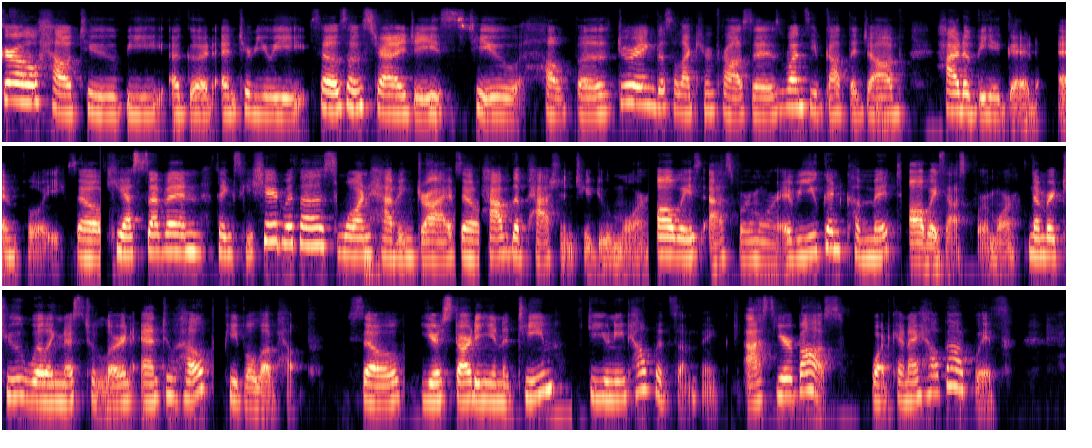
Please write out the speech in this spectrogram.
grow, how to be a good interviewee. So, some strategies to help us during the selection process once you've got the job how to be a good employee. So he has seven things he shared with us. One, having drive. So have the passion to do more. Always ask for more. If you can commit, always ask for more. Number two, willingness to learn and to help. People love help. So you're starting in a team. Do you need help with something? Ask your boss, what can I help out with?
